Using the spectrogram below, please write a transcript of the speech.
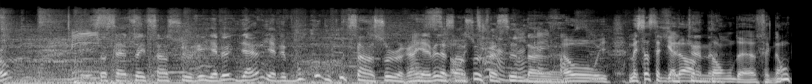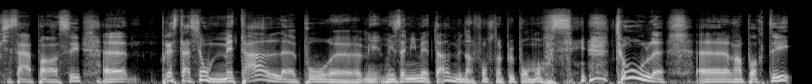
Oh. Ça, ça a dû être censuré. Il y avait, d'ailleurs, il y avait beaucoup, beaucoup de censure. Hein? Il y avait la c'est censure facile dans le... Ah oui. Mais ça, c'est le gala d'onde. euh, donc, ça a passé. Euh, prestation métal pour euh, mes, mes amis métal, mais dans le fond, c'est un peu pour moi aussi. Tool euh, remporté.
